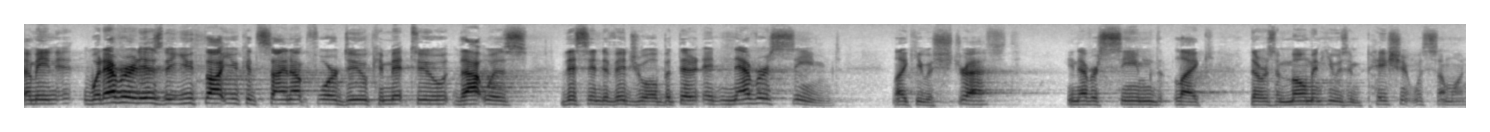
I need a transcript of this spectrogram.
I mean, whatever it is that you thought you could sign up for, do, commit to, that was this individual. But there, it never seemed like he was stressed. He never seemed like there was a moment he was impatient with someone.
